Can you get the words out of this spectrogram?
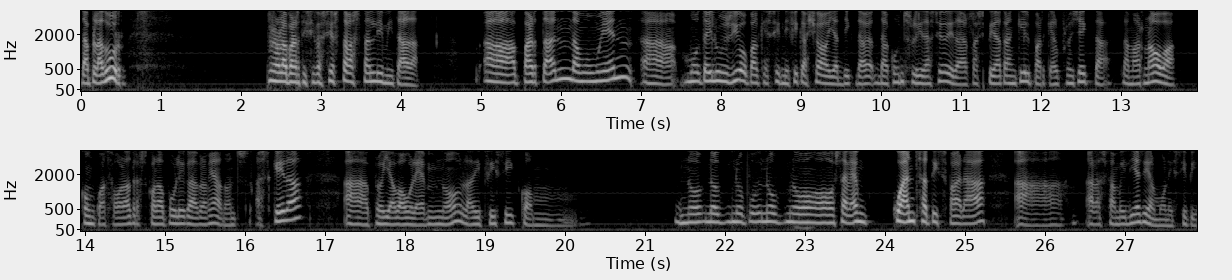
de pladur. Però la participació està bastant limitada. Uh, per tant, de moment, uh, molta il·lusió pel que significa això, ja et dic, de, de consolidació i de respirar tranquil perquè el projecte, la Mar Nova, com qualsevol altra escola pública de Premià, doncs es queda, uh, però ja veurem no, l'edifici com... No, no, no, no, no sabem quan satisfarà a, a les famílies i al municipi.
